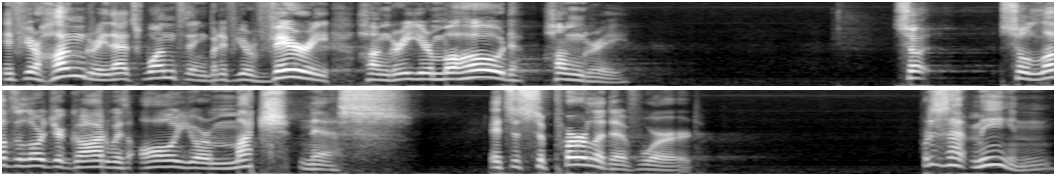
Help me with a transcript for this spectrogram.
If you're hungry, that's one thing, but if you're very hungry, you're ma'od hungry. So, so love the Lord your God with all your muchness. It's a superlative word. What does that mean?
